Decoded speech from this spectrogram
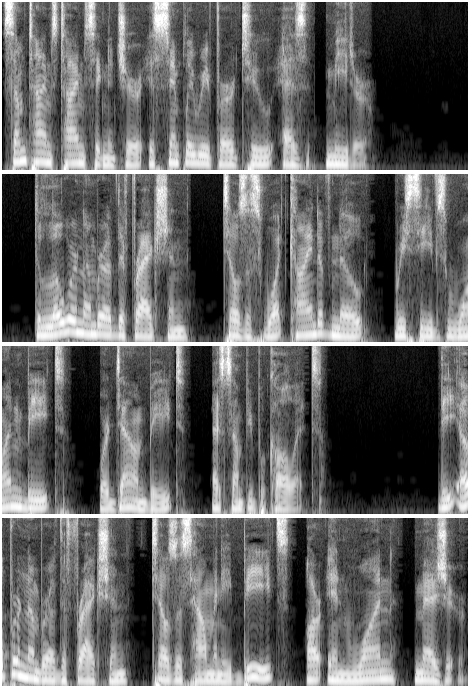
Sometimes time signature is simply referred to as meter. The lower number of the fraction tells us what kind of note receives one beat or downbeat, as some people call it. The upper number of the fraction tells us how many beats are in one measure.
